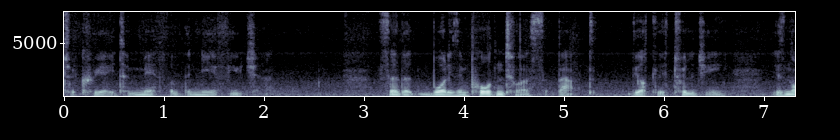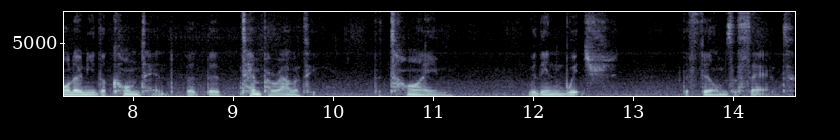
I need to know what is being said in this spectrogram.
to create a myth of the near future. So that what is important to us about the Otolith trilogy is not only the content, but the temporality, the time within which the films are set,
